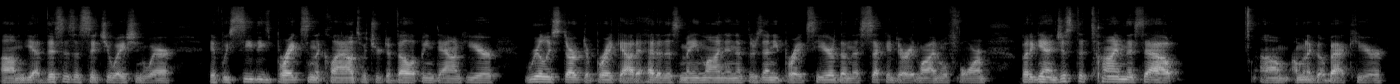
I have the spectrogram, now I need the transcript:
um, yeah, this is a situation where if we see these breaks in the clouds, which are developing down here, really start to break out ahead of this main line, and if there's any breaks here, then the secondary line will form. But again, just to time this out, um, I'm going to go back here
